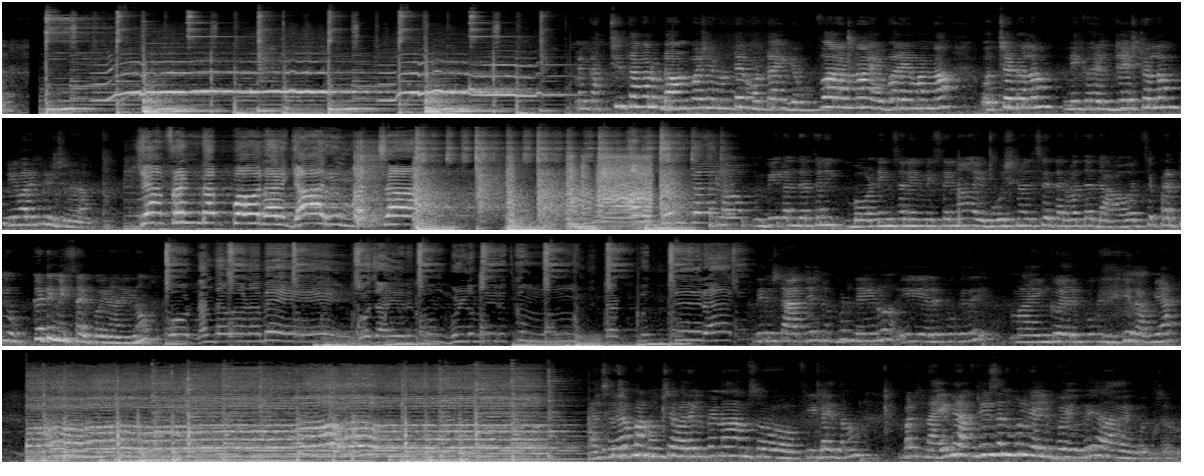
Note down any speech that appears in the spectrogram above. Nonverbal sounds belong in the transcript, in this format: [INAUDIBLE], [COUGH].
మేము ఖచ్చితంగా నువ్వు డౌన్ పొజిషన్ ఉంటే మొట్ట ఎవరన్నా ఎవరేమన్నా వచ్చేటోళ్ళం నీకు హెల్ప్ చేసేటోళ్ళం నీ వరకు నిల్చున్నాం వీళ్ళందరితో బాండింగ్స్ అనేవి మిస్ అయినా ఎమోషనల్స్ తర్వాత దావత్స్ ప్రతి ఒక్కటి మిస్ అయిపోయినా నేను. దీన్ని స్టార్ట్ చేసినప్పుడు నేను ఈ ఎరుపుకిది మా ఇంకో ఎరుపుకిది రమ్య. యాక్చువల్గా మా నుంచి ఎవరు సో ఫీల్ అవుతాం. బట్ నైన్ అన్రీజనబుల్గా వెళ్ళిపోయింది కొంచెం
